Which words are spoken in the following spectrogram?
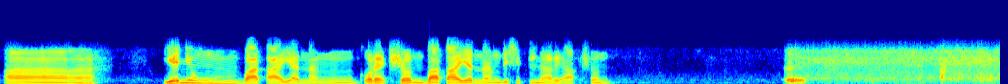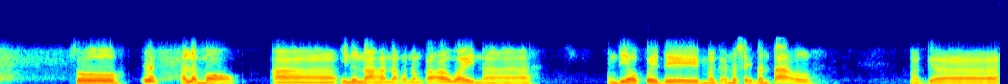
ah, yan yung batayan ng correction, batayan ng disciplinary action. So, alam mo, ah, inunahan ako ng kaaway na hindi ako pwede mag-ano sa ibang tao, mag ah,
